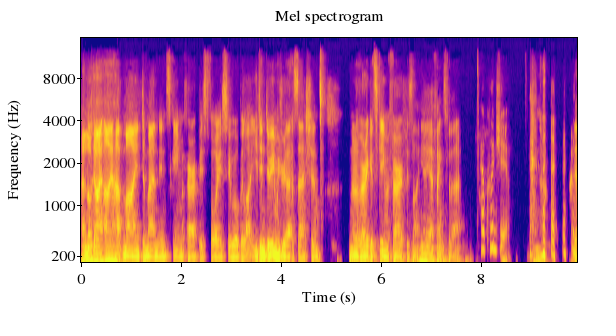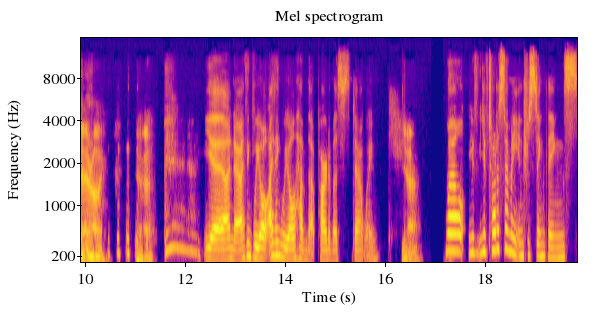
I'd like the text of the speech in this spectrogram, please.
And look, I, I have my demanding schema therapist voice who will be like, you didn't do imagery that session. Not a very good schema therapist. Like, yeah, yeah, thanks for that. How could you? No, dare I? Yeah. Yeah, I know. I think we all I think we all have that part of us, don't we? Yeah. Well, you've you've taught us so many interesting things,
